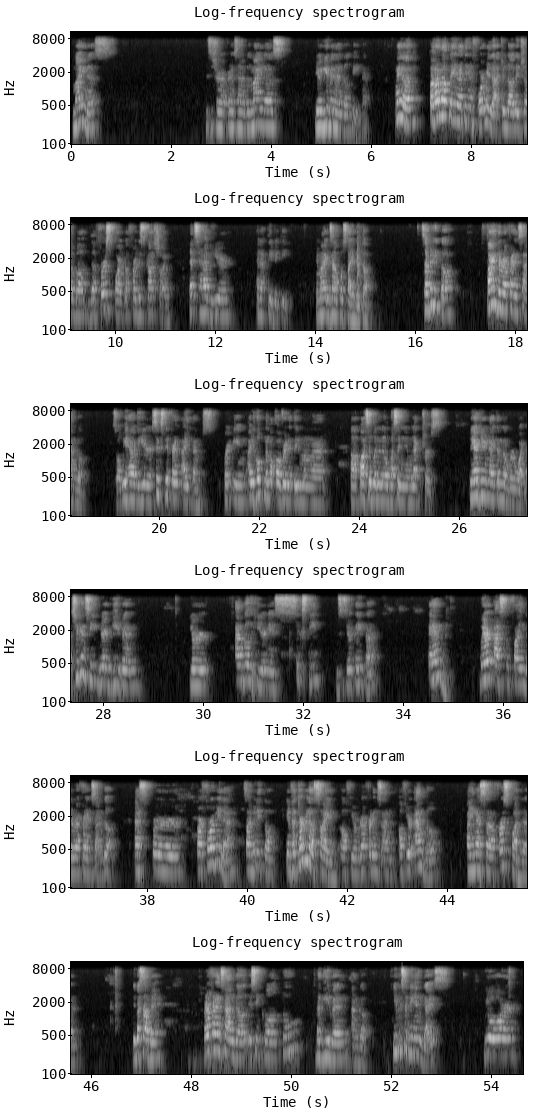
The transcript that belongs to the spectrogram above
minus, this is your reference angle, minus your given angle theta. Ngayon, para ma-apply natin yung formula at yung knowledge about the first part of our discussion, let's have here an activity. May mga examples tayo dito. Sabi dito, find the reference angle. So we have here six different items wherein I hope na makover nito yung mga uh, possible na lumabasan yung lectures. We have here in item number one. As you can see, we are given your angle here is 60. This is your theta. And we are asked to find the reference angle. As per our formula, sabi nito, if the terminal side of your reference and of your angle ay nasa first quadrant, di ba sabi, reference angle is equal to the given angle. Ibig sabihin guys, your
